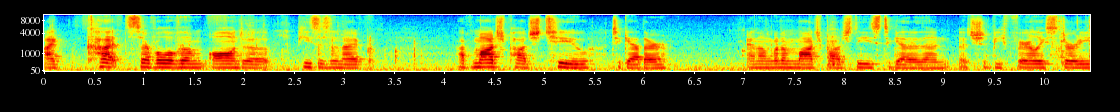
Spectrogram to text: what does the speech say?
I cut several of them all into pieces and I've, I've Mod Podged two together and I'm gonna Mod Podge these together then. It should be fairly sturdy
